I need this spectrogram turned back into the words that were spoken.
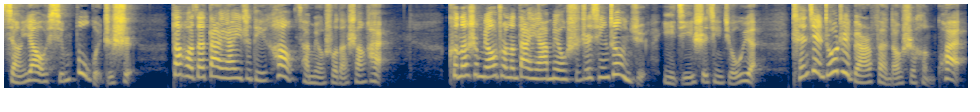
想要行不轨之事，但好在大牙一直抵抗，才没有受到伤害。可能是瞄准了大牙没有实质性证据，以及事情久远，陈建州这边反倒是很快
